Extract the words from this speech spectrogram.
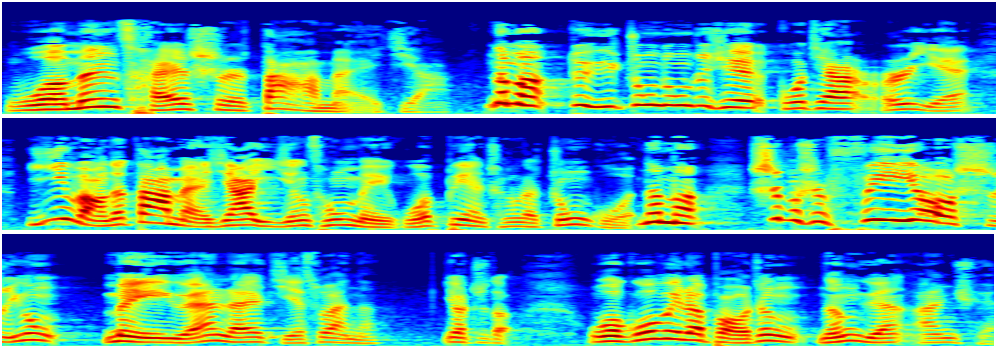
我们才是大买家。那么，对于中东这些国家而言，以往的大买家已经从美国变成了中国，那么是不是非要使用美元来结算呢？要知道，我国为了保证能源安全，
